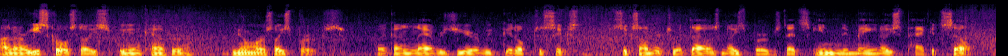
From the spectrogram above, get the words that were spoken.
On our east coast ice, we encounter numerous icebergs. Like on an average year, we get up to six, 600 to 1,000 icebergs that's in the main ice pack itself.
